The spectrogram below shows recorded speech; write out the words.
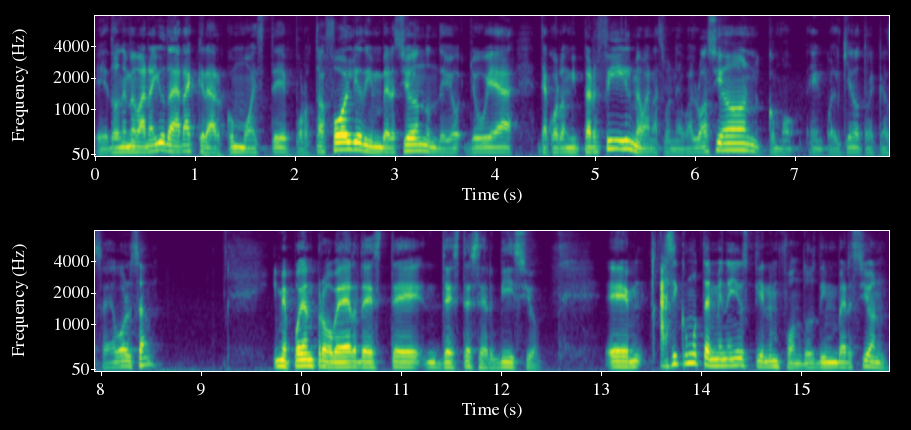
eh, donde me van a ayudar a crear como este portafolio de inversión, donde yo, yo voy a, de acuerdo a mi perfil, me van a hacer una evaluación, como en cualquier otra casa de bolsa, y me pueden proveer de este, de este servicio. Em, así como también ellos tienen fondos de inversión.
